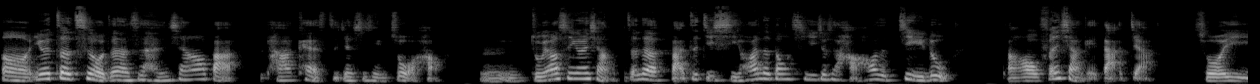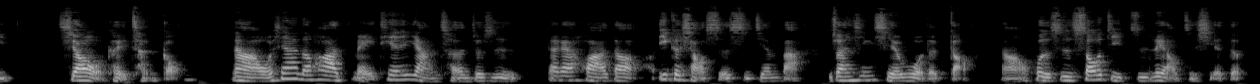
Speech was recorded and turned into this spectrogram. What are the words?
嗯，因为这次我真的是很想要把 podcast 这件事情做好，嗯，主要是因为想真的把自己喜欢的东西，就是好好的记录，然后分享给大家，所以希望我可以成功。那我现在的话，每天养成就是。大概花到一个小时的时间吧，专心写我的稿，然后或者是收集资料这些的。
